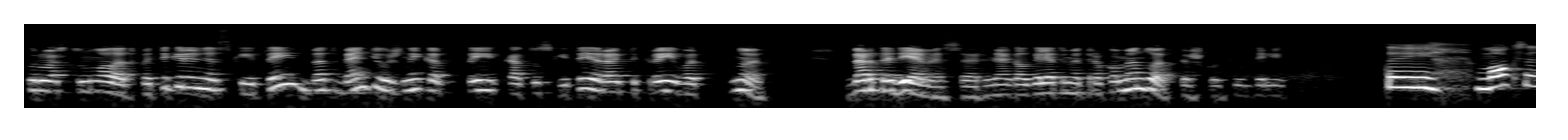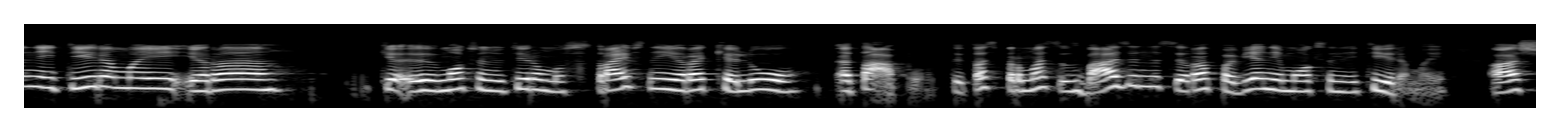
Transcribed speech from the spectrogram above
kuriuos tu nuolat patikrini, skaitai, bet bent jau žinai, kad tai, ką tu skaitai, yra tikrai, vat, nu, verta dėmesio, ar ne? Gal galėtumėte rekomenduoti kažkokių dalykų? Tai moksliniai tyrimai yra, mokslinių tyrimų straipsniai yra kelių etapų. Tai tas pirmasis bazinis yra pavieniai moksliniai tyrimai. Aš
